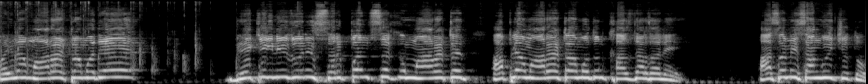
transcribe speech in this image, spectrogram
पहिल्या महाराष्ट्रामध्ये ब्रेकिंग न्यूज होणे सरपंच महाराष्ट्रात आपल्या महाराष्ट्रामधून खासदार झाले. असं मी सांगू इच्छितो.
